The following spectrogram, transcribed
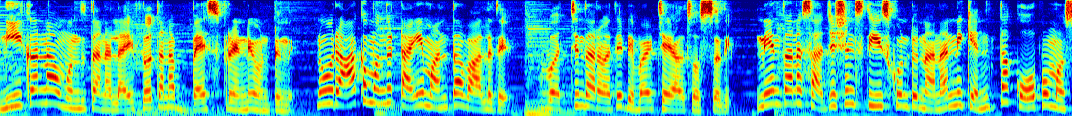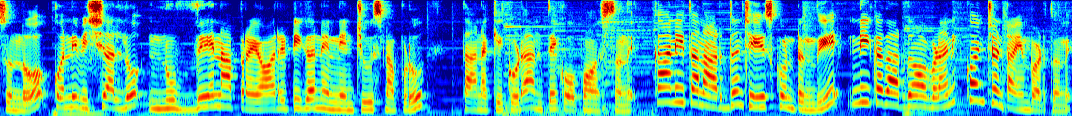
నీకన్నా ముందు తన లైఫ్లో తన బెస్ట్ ఫ్రెండే ఉంటుంది. నువ్వు రాకముందు టైం అంతా వాళ్ళదే. వచ్చిన తర్వాతే డివైడ్ చేయాల్సి వస్తుంది. నేను తన సజెషన్స్ తీసుకుంటున్నానని నీకు ఎంత కోపం వస్తుందో కొన్ని విషయాల్లో నువ్వే నా ప్రయారిటీగా నేను నేను చూసినప్పుడు తనకి కూడా అంతే కోపం వస్తుంది. కానీ తను అర్థం చేసుకుంటుంది. నీకు అది అర్థం అవ్వడానికి కొంచెం టైం పడుతుంది.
